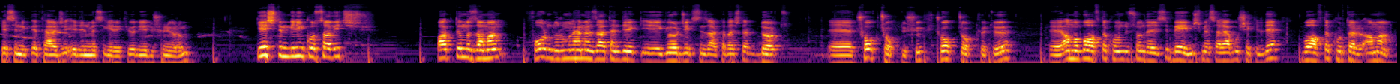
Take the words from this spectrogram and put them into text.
kesinlikle tercih edilmesi gerekiyor diye düşünüyorum. Geçtim Milinko Savic. Baktığımız zaman form durumunu hemen zaten direkt e, göreceksiniz arkadaşlar. 4. E, çok çok düşük. Çok çok kötü. E, ama bu hafta kondisyon derecesi B'ymiş. Mesela bu şekilde bu hafta kurtarır ama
